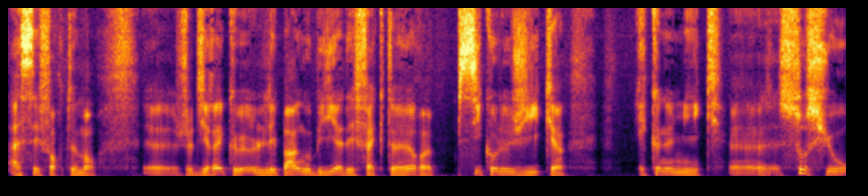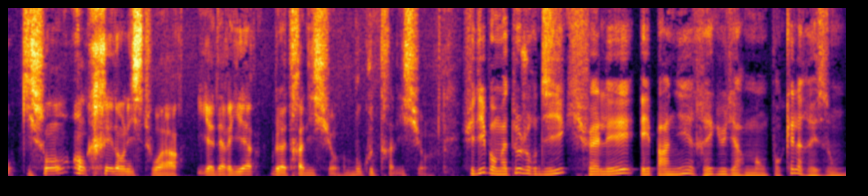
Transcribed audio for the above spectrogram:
assez fortement. je dirais que l'épargne obéit à des facteurs psychologiques économiques, euh, sociaux, qui sont ancrés dans l'histoire. Il y a derrière de la tradition, beaucoup de tradition. Philippe, on m'a toujours dit qu'il fallait épargner régulièrement. Pour quelles raisons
